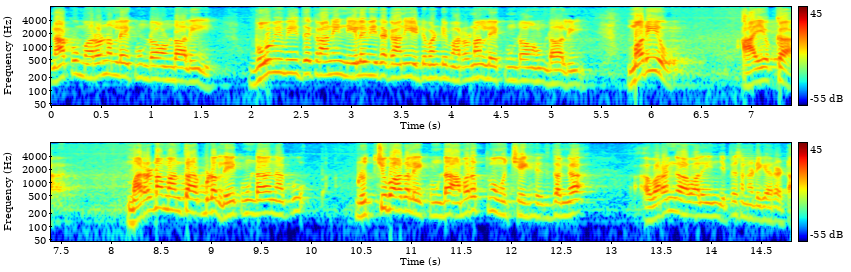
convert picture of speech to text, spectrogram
నాకు మరణం లేకుండా ఉండాలి. భూమి మీద కానీ నేల మీద కానీ ఎటువంటి మరణం లేకుండా ఉండాలి. మరియు ఆ యొక్క మరణం అంతా కూడా లేకుండా నాకు మృత్యుబాధ లేకుండా అమరత్వం వచ్చే విధంగా వరం కావాలి అని చెప్పేసి అని అడిగారట.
